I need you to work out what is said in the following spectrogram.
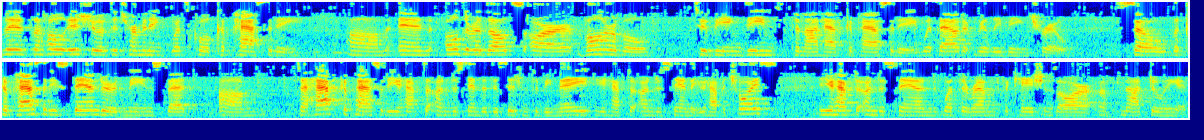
There's the whole issue of determining what's called capacity. Um, and older adults are vulnerable to being deemed to not have capacity without it really being true. So the capacity standard means that um, to have capacity, you have to understand the decision to be made, you have to understand that you have a choice, and you have to understand what the ramifications are of not doing it.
